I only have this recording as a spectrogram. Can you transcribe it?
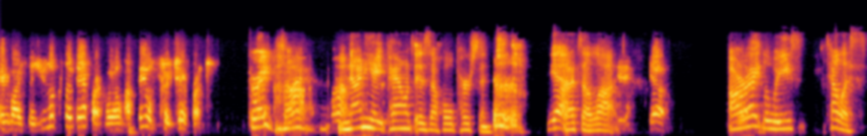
Everybody says you look so different. Well, I feel so different. Great job. Wow. 98 pounds is a whole person. Yeah. That's a lot. Yeah. All right, Louise, tell us.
